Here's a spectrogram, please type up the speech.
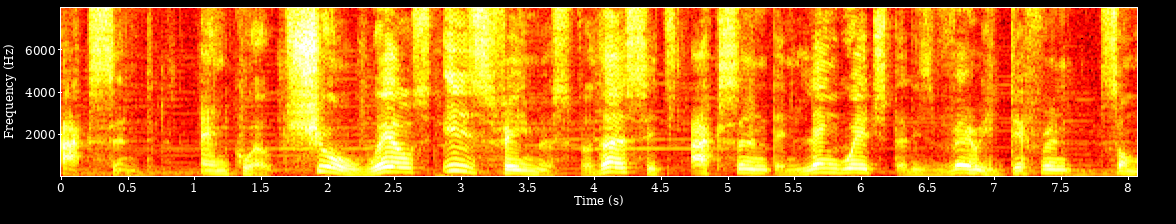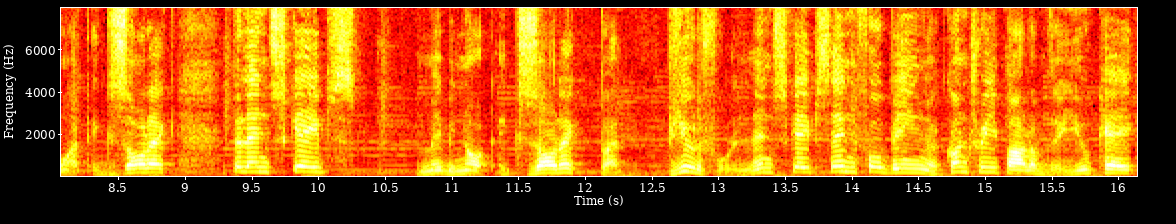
accent. End quote. Sure, Wales is famous for this, its accent and language that is very different, somewhat exotic. The landscapes, maybe not exotic, but beautiful landscapes and for being a country part of the UK,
